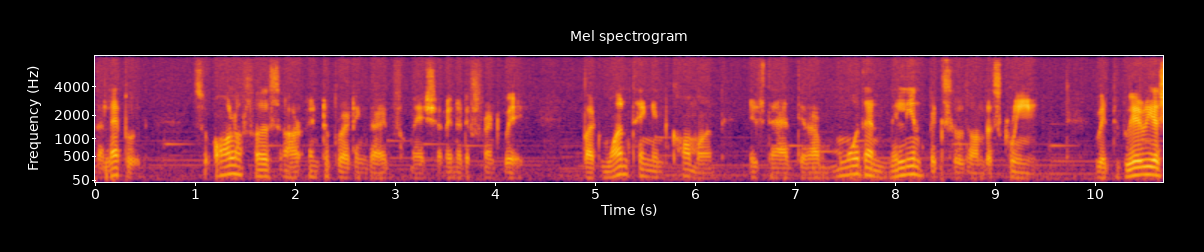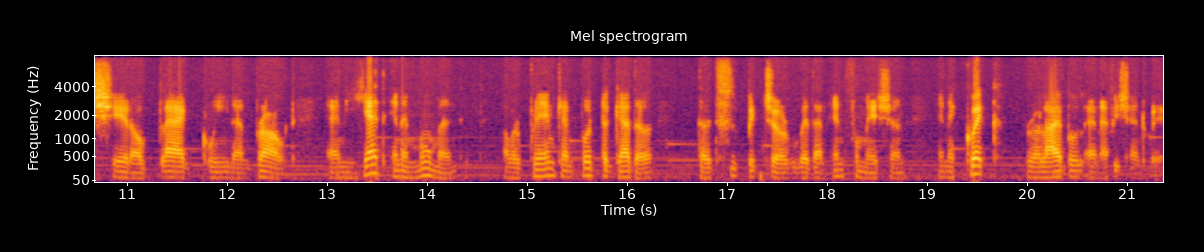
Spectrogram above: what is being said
the leopard. So all of us are interpreting the information in a different way. But one thing in common is that there are more than million pixels on the screen with various shades of black, green and brown and yet in a moment our brain can put together the picture with an information in a quick, reliable and efficient way.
